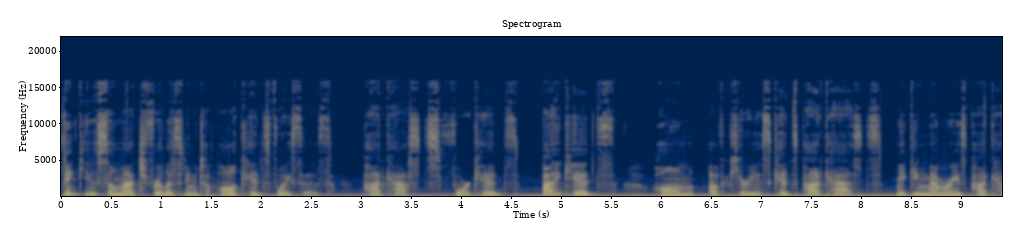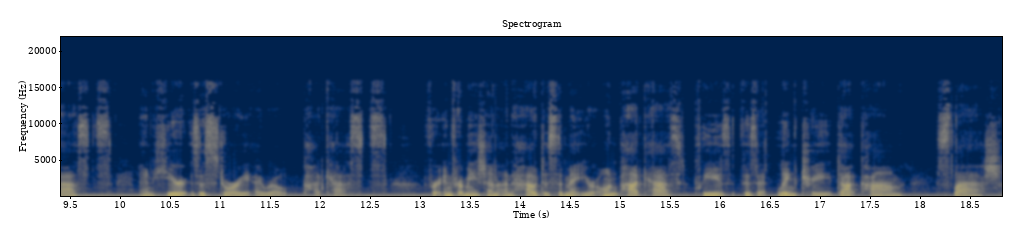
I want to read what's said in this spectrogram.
Thank you so much for listening to All Kids Voices, podcasts for kids, by kids, home of Curious Kids podcasts, Making Memories podcasts, and Here is a Story I Wrote podcasts. For information on how to submit your own podcast, please visit linktree.com slash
